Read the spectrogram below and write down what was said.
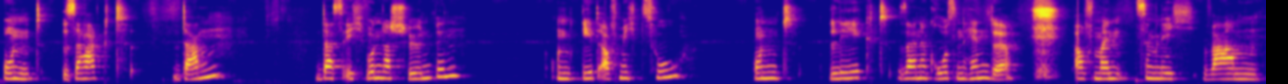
und sagt dann, dass ich wunderschön bin und geht auf mich zu und legt seine großen Hände auf meinen ziemlich warmen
